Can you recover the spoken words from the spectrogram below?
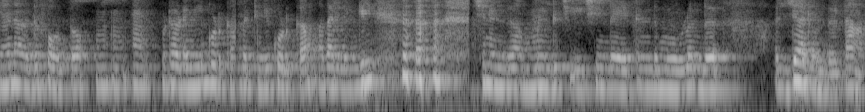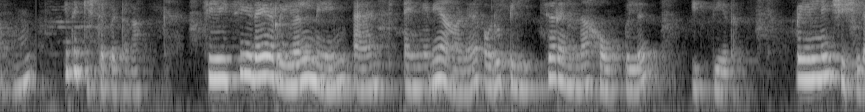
ഞാൻ അവരുടെ ഫോട്ടോ ഇവിടെ എവിടെയെങ്കിലും കൊടുക്കാൻ പറ്റുമെങ്കിൽ കൊടുക്കാം. അതല്ലെങ്കിൽ അച്ഛനുണ്ട് അമ്മയുണ്ട് ചേച്ചിയുണ്ട് ഏട്ടനുണ്ട് മോളുണ്ട് എല്ലാവരും ഉണ്ട് കേട്ടോ. ഇതൊക്കെ ഇഷ്ടപ്പെട്ടതാ. ചേച്ചിയുടെ റിയൽ നെയിം ആൻഡ് എങ്ങനെയാണ് ഒരു ടീച്ചർ എന്ന ഹോപ്പിൽ എത്തിയത്? റിയൽ നെയിം ശിശിര.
